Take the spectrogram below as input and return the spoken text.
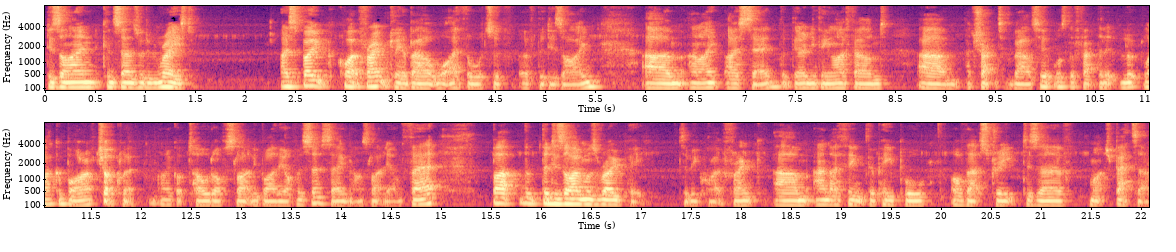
design concerns would have been raised. I spoke quite frankly about what I thought of, of the design, um, and I, I said that the only thing I found um, attractive about it was the fact that it looked like a bar of chocolate. I got told off slightly by the officer, saying that was slightly unfair, but the, the design was ropey, to be quite frank, um, and I think the people of that street deserve much better.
